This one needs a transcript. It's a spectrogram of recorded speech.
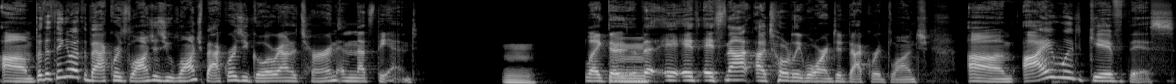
Um, but the thing about the backwards launch is you launch backwards, you go around a turn, and then that's the end. Like there's the, it, it- it's not a totally warranted backwards launch. Um, I would give this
